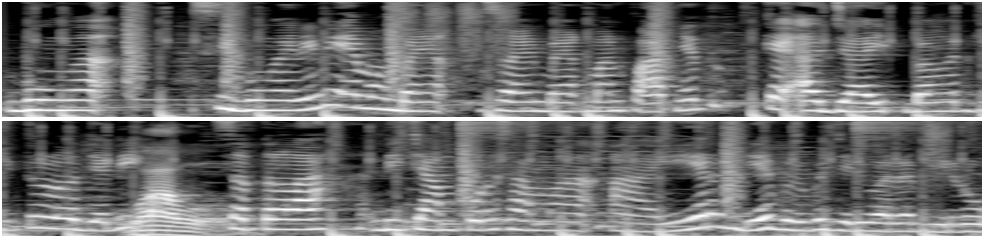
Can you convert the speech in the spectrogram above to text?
bunga si bunga ini nih emang banyak selain banyak manfaatnya tuh kayak ajaib banget gitu loh jadi wow setelah dicampur sama air dia berubah jadi warna biru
